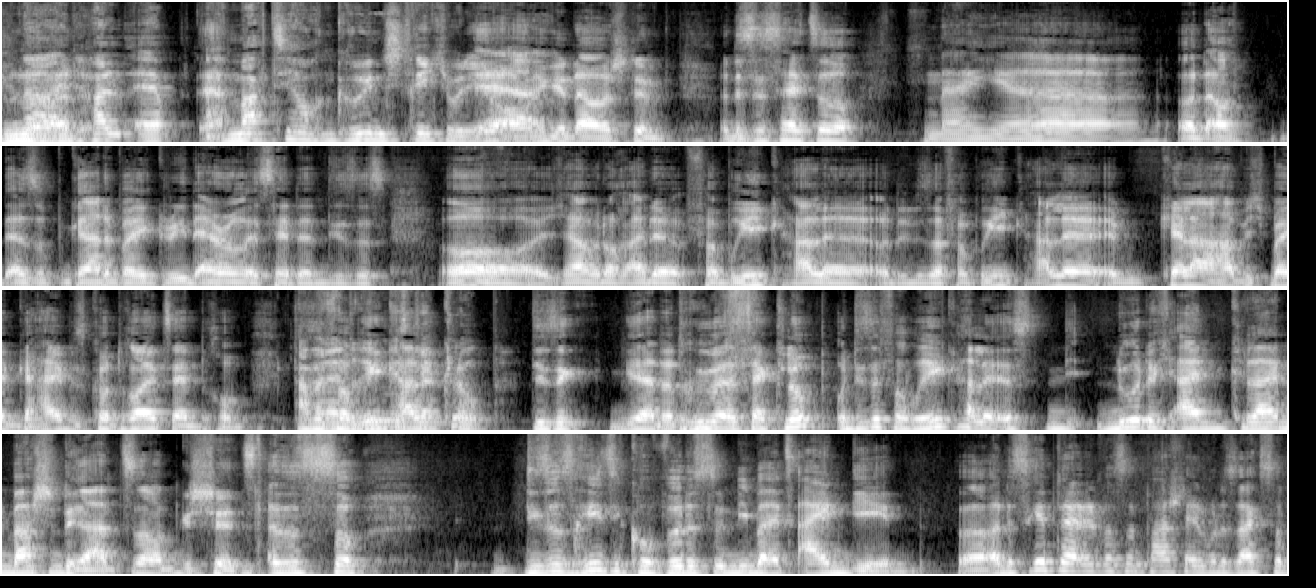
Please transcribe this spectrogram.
Nein, Ja, halt, er, er macht sich auch einen grünen Strich über die ja, Augen. genau, stimmt. Und es ist halt so, naja. Und auch, also gerade bei Green Arrow ist ja dann dieses, oh, ich habe noch eine Fabrikhalle und in dieser Fabrikhalle im Keller habe ich mein geheimes Kontrollzentrum. Diese Aber da drüben ist der Club. Diese, ja, da drüber ist der Club und diese Fabrikhalle ist nur durch einen kleinen Maschendrahtzaun geschützt. Also es ist so, dieses Risiko würdest du niemals eingehen. Und es gibt halt einfach so ein paar Stellen, wo du sagst, so,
